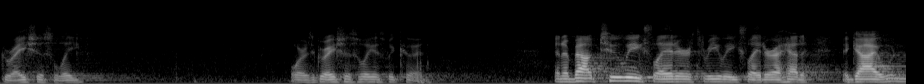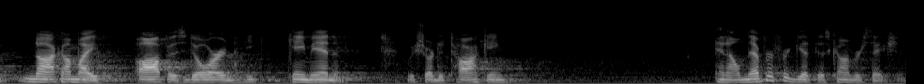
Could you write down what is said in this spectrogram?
graciously, or as graciously as we could. And about two weeks later, three weeks later, I had a, a guy knock on my office door, and he came in and we started talking. And I'll never forget this conversation.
